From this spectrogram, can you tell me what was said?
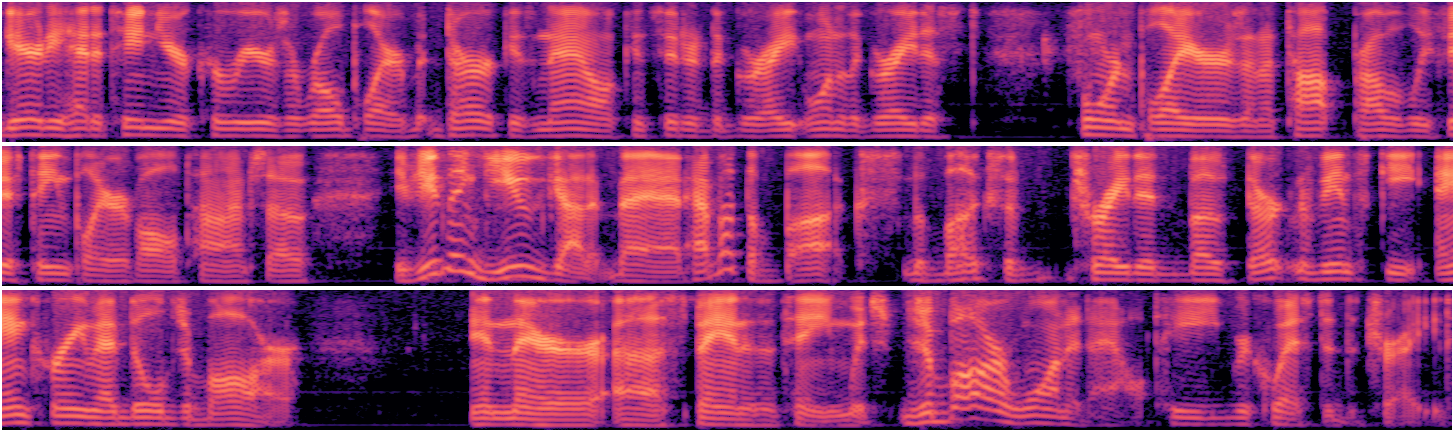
Garrity had a 10-year career as a role player, but Dirk is now considered the great, one of the greatest foreign players and a top probably 15 player of all time. So, if you think you got it bad, how about the Bucks? The Bucks have traded both Dirk Nowitzki and Kareem Abdul-Jabbar in their uh, span as a team, which Jabbar wanted out. He requested the trade,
